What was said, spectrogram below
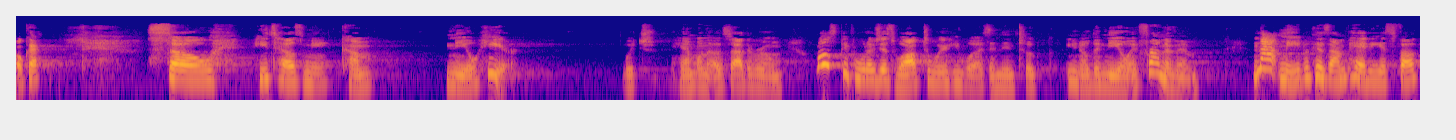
Okay? So he tells me, come kneel here. Which him on the other side of the room. Most people would have just walked to where he was and then took you know, the kneel in front of him. Not me, because I'm petty as fuck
